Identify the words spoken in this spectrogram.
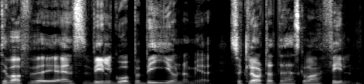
till varför jag ens vill gå på bio nu mer. Såklart att det här ska vara en film.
